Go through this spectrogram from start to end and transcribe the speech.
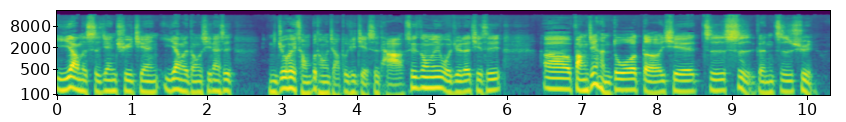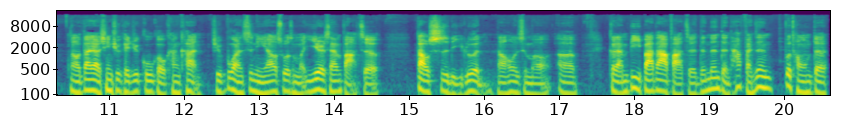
一样的时间区间、一样的东西，但是你就会从不同的角度去解释它。所以这种东西，我觉得其实。呃，坊间很多的一些知识跟资讯，然后大家有兴趣可以去 Google 看看。就不管是你要说什么一二三法则、道氏理论，然后什么呃格兰碧八大法则等等等，它反正不同的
